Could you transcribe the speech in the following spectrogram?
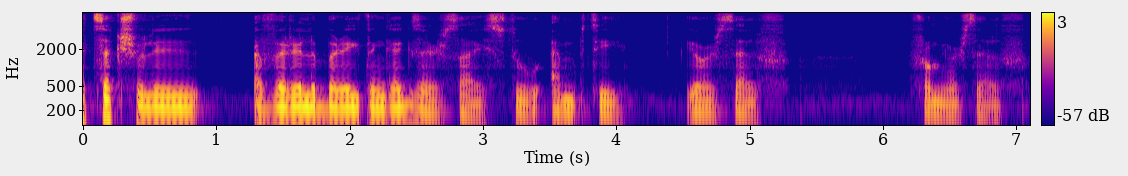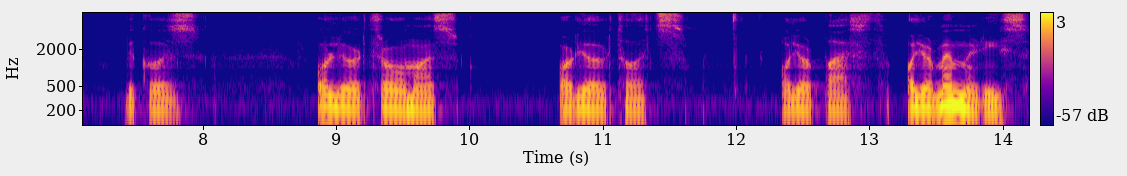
it's actually a very liberating exercise to empty yourself from yourself because all your traumas, all your thoughts, all your past, all your memories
